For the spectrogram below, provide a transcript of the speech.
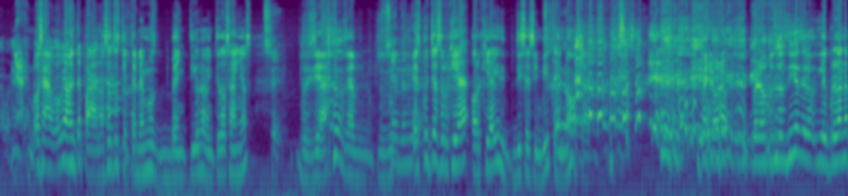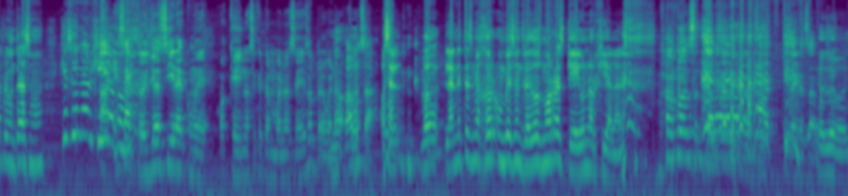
Ah, bueno, Ya, ya. O sea, obviamente para nosotros que tenemos 21, 22 años, Sí. pues ya, o sea, pues, Sí, escuchas orgía, orgía y dices invite, ¿no? O sea, Pero, pero pues los niños le, van a preguntar a su mamá, ¿qué es energía? Ah, mamá?" exacto, yo sí era como de, ok, no sé qué tan bueno es eso, pero bueno, No, vamos o, a. O sea, lo- la neta es mejor un beso entre dos morras que una orgía, la neta. vamos a regresamos. Nos vemos.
